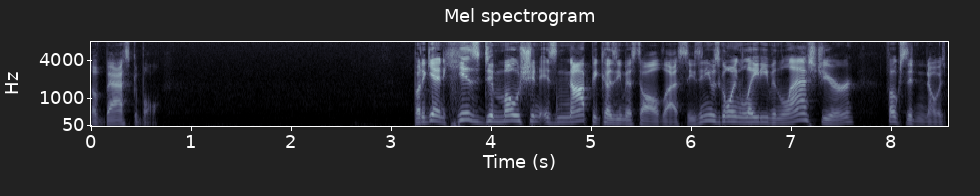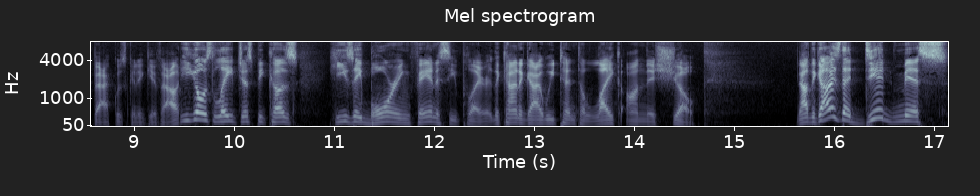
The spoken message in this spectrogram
of basketball. But again, his demotion is not because he missed all of last season. He was going late even last year. Folks didn't know his back was going to give out. He goes late just because he's a boring fantasy player, the kind of guy we tend to like on this show. Now, the guys that did miss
